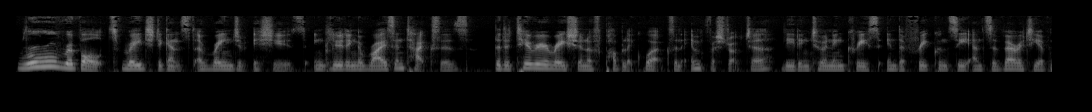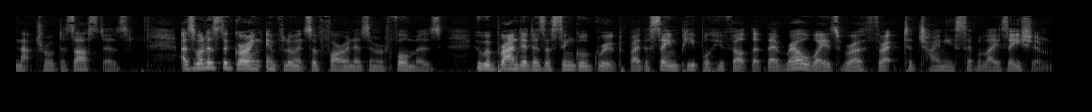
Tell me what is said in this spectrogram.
Rural revolts raged against a range of issues, including a rise in taxes, the deterioration of public works and infrastructure, leading to an increase in the frequency and severity of natural disasters, as well as the growing influence of foreigners and reformers, who were branded as a single group by the same people who felt that their railways were a threat to Chinese civilization.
